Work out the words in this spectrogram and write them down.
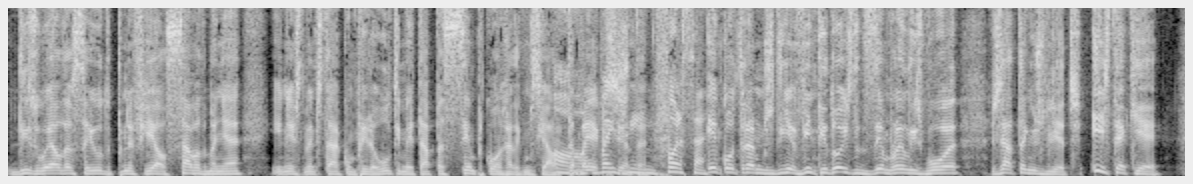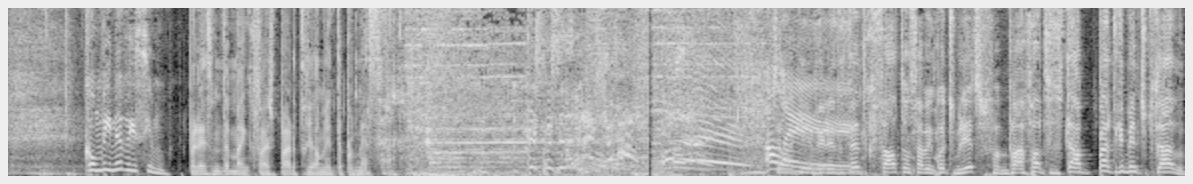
Diz o Helder, saiu de Penafiel sábado de manhã e neste momento está a cumprir a última etapa sempre com a Rádio Comercial. Oh, Também acrescenta. beijinho, força. Encontramos-nos dia 22 de dezembro em Lisboa. Já tenho os bilhetes. Isto é que é. Combinadíssimo. Parece-me também que faz parte realmente da promessa. Estão aqui a ver, entretanto, que faltam, sabem quantos bilhetes? Fa- Falta, está praticamente esgotado.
